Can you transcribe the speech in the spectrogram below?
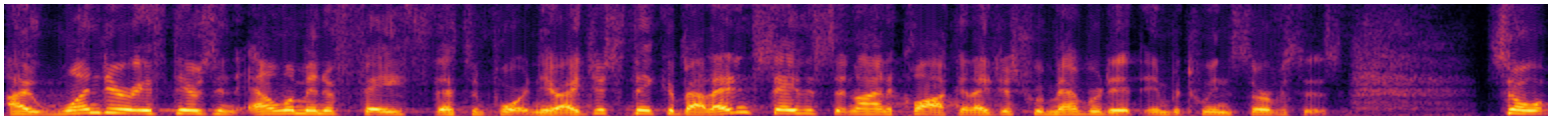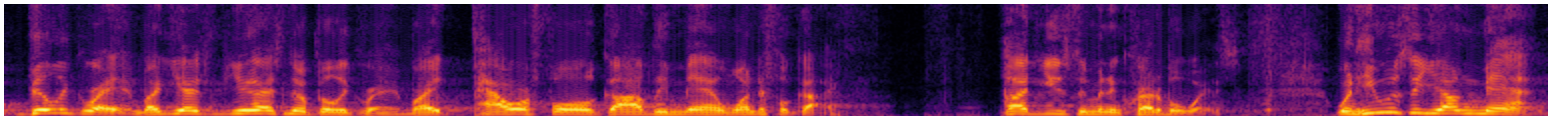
I wonder if there's an element of faith that's important here. I just think about it. I didn't say this at nine o'clock, and I just remembered it in between services. So, Billy Graham, you guys, you guys know Billy Graham, right? Powerful, godly man, wonderful guy. God used him in incredible ways. When he was a young man,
